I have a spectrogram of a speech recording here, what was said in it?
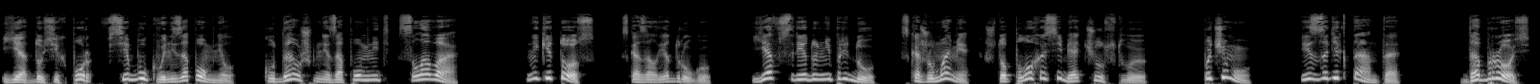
Я до сих пор все буквы не запомнил, куда уж мне запомнить слова. «Никитос», — сказал я другу, — «я в среду не приду, скажу маме, что плохо себя чувствую». «Почему?» «Из-за диктанта». «Да брось,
